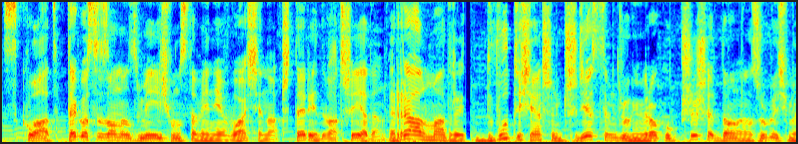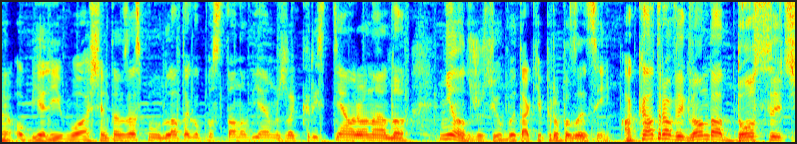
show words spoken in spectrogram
skład tego sezonu. Zmieniliśmy ustawienie właśnie na 4-2-3-1. Real Madrid w 2032 roku przyszedł do nas, żebyśmy objęli właśnie ten zespół, dlatego postanowiłem, że Cristiano Ronaldo nie odrzuciłby takiej propozycji. A kadra wygląda dosyć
